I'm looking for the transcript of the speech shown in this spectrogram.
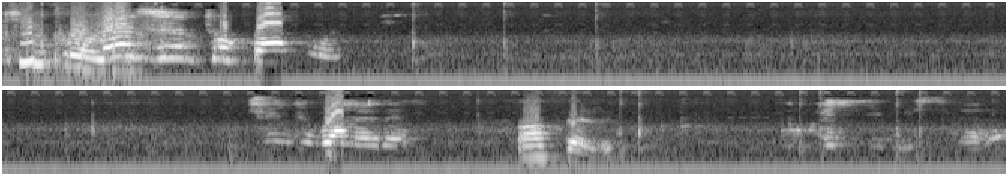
Kim proymuş? Bence çok ben. Çünkü ben Eren. Aferin. En iyiymiş Eren.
